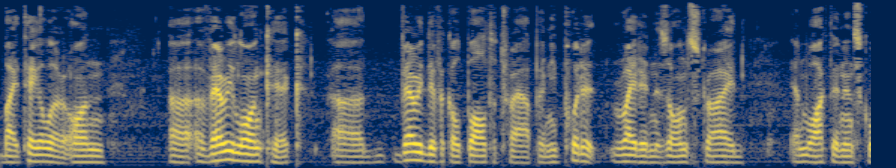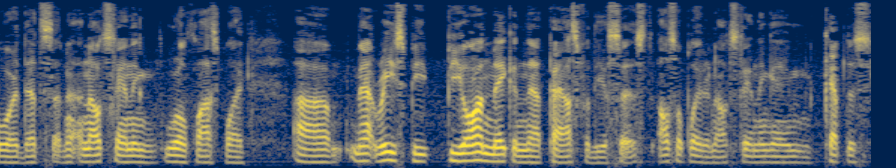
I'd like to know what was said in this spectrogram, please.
by Taylor on uh, a very long kick, uh, very difficult ball to trap, and he put it right in his own stride and walked in and scored. That's an, an outstanding world-class play. Um, Matt Reis, be, beyond making that pass for the assist, also played an outstanding game, kept us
